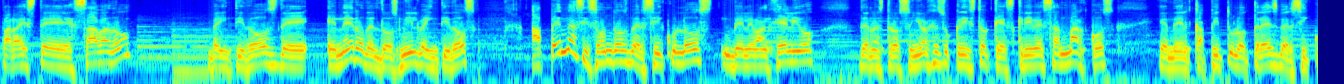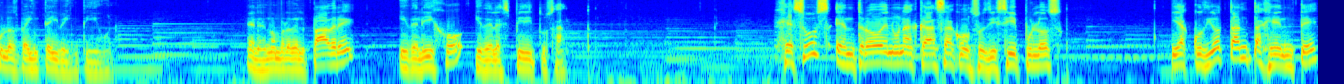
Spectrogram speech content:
Para este sábado, 22 de enero del 2022, apenas si son dos versículos del Evangelio de nuestro Señor Jesucristo que escribe San Marcos en el capítulo 3, versículos 20 y 21. En el nombre del Padre, y del Hijo, y del Espíritu Santo. Jesús entró en una casa con sus discípulos y acudió tanta gente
